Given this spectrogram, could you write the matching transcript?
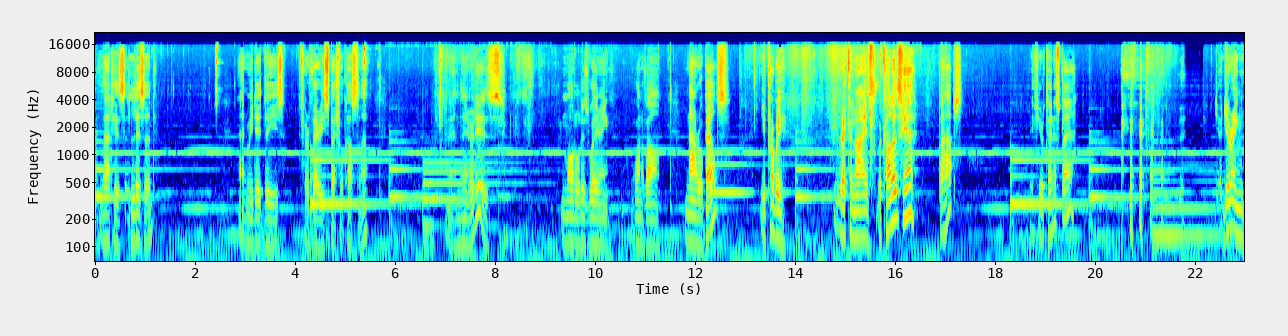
That is Lizard. And we did these for a very special customer. And there it is. The model is wearing one of our narrow belts. You probably recognize the colors here, perhaps, if you're a tennis player. During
